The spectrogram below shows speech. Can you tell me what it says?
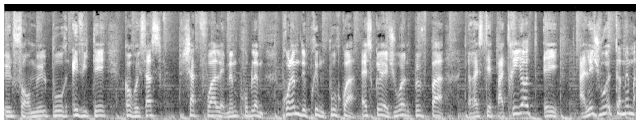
une formule pour éviter qu'on ressasse chaque fois les mêmes problèmes? Problème de prime, pourquoi? Est-ce que les joueurs ne peuvent pas rester patriotes et aller jouer quand même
